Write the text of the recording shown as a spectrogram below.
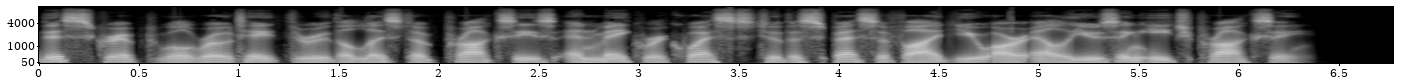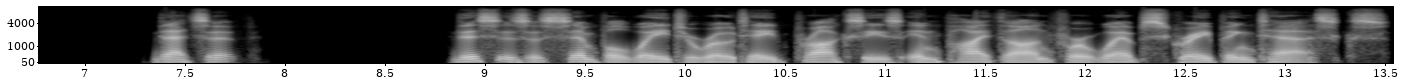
This script will rotate through the list of proxies and make requests to the specified URL using each proxy. That's it. This is a simple way to rotate proxies in Python for web scraping tasks.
